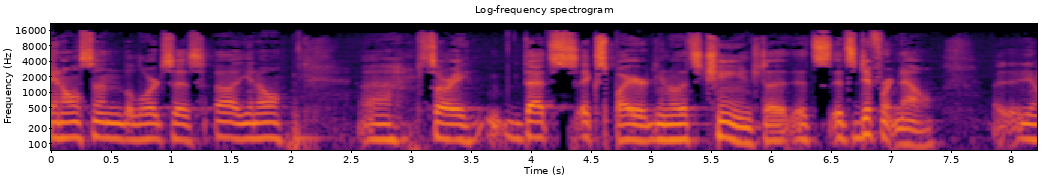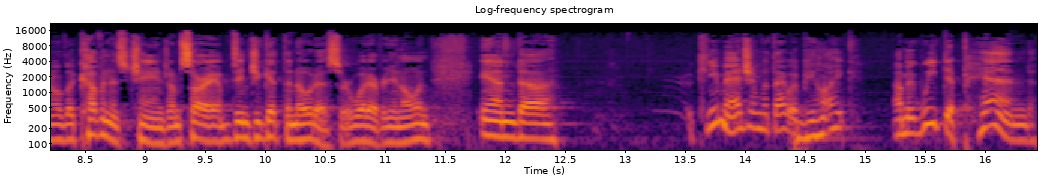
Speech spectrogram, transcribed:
and all of a sudden the Lord says, uh, you know, uh, sorry, that's expired. You know, that's changed. Uh, it's it's different now. Uh, you know, the covenant's changed. I'm sorry. Didn't you get the notice or whatever? You know, and and uh, can you imagine what that would be like? I mean, we depend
